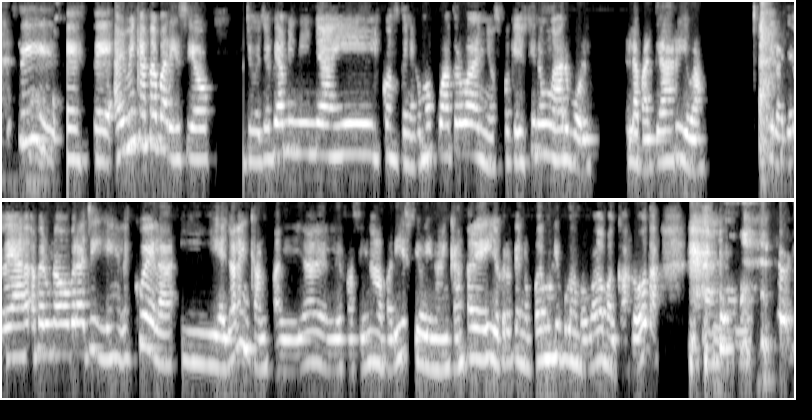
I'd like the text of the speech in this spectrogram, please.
sí, este, a mí me encanta Aparicio. Yo llevé a mi niña ahí cuando tenía como cuatro años, porque ellos tienen un árbol en la parte de arriba y la llevé a, ver una obra allí en la escuela y a ella le encanta y a ella le, fascina Aparicio y nos encanta ir. Yo creo que no podemos ir porque nos vamos a la bancarrota.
